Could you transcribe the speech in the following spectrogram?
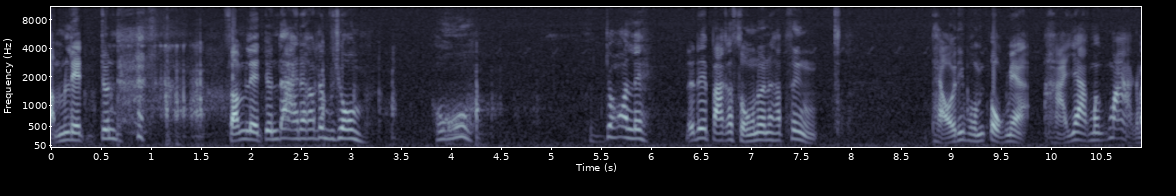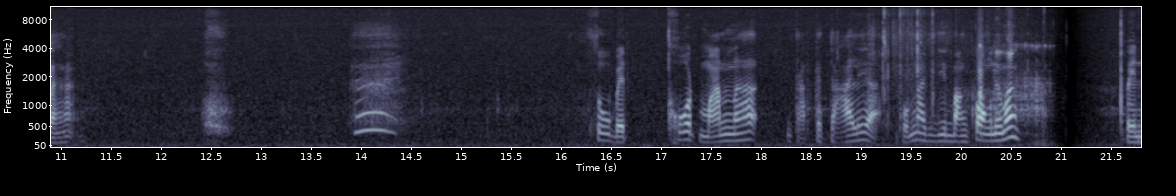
สำเร็จจนสำเร็จจนได้นะครับท่านผู้ชมโอ้สุดยอดเลย แล้วได้ปลากระสงด้วยนะครับ ซึ่ง แถวที่ผมตกเนี่ย หายากมาก ๆ นะฮะสู้เบ็ดโคตรมันนะฮะ กัดกระจายเลยอะ่ะ ผมน่าจะยืนบังกล้องเลยมั้ง เป็น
